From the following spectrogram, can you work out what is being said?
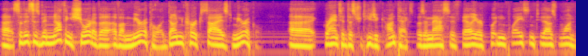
Uh, so this has been nothing short of a, of a miracle, a Dunkirk-sized miracle. Uh, granted, the strategic context was a massive failure put in place in 2001.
